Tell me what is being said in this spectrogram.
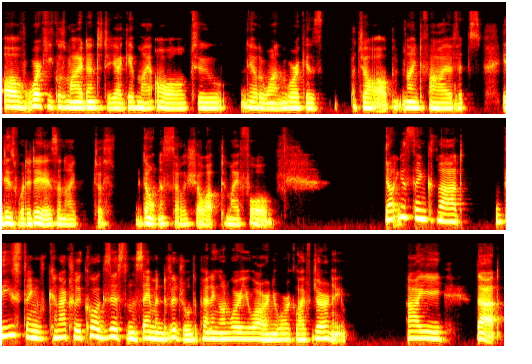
of work equals my identity. I give my all to the other one. Work is a job, nine to five. It's it is what it is, and I just don't necessarily show up to my full. Don't you think that these things can actually coexist in the same individual depending on where you are in your work life journey? I.e., that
